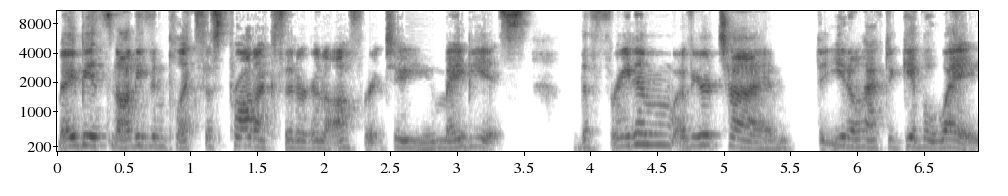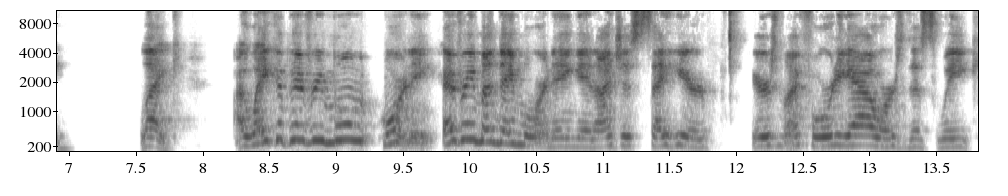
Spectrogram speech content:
Maybe it's not even Plexus products that are going to offer it to you. Maybe it's the freedom of your time that you don't have to give away. Like I wake up every morning, every Monday morning, and I just say, Here, here's my 40 hours this week.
